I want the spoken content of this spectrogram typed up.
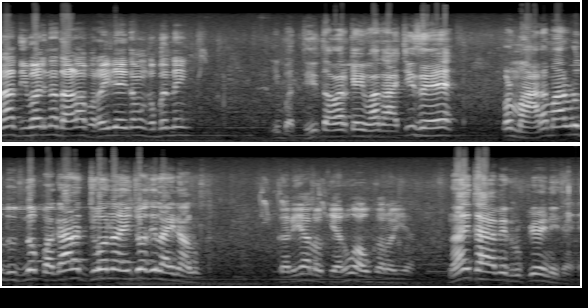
અને આ દિવાળીના દાડા ભરાઈ જાય તમને ખબર નહીં? એ બધી તમારે કઈ વાત સાચી છે. પણ મારે મારું દૂધનો પગાર જ જો નહીં ચોથી લાઈને આલું. કરી આલો કે હું આવું કરો યાર. નહીં થાય અમે એક રૂપિયો નહીં થાય.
